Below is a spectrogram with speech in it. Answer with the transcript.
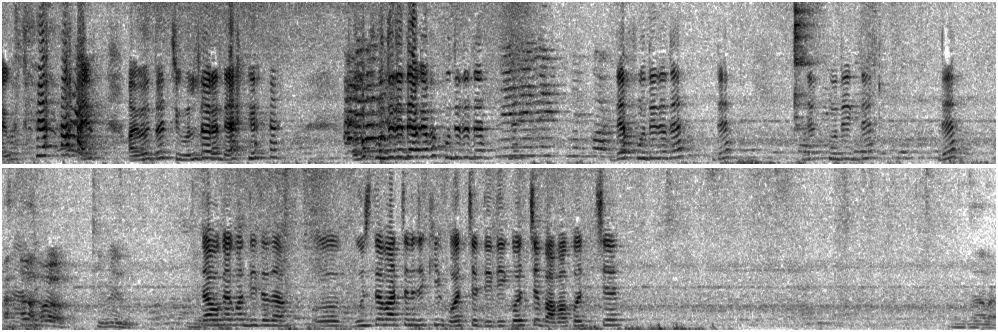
একবার তোর চুল ধরে দেখ। ওকে খুঁদিতে দে, ওকে এবার খুঁদিতে দে। দে খুঁদিতে দে দে দে দে দে। ঠিক দাও, ওকে একবার দিতে দাও। ও বুঝতে পারছে না যে কি হচ্ছে, দিদি করছে, বাবা করছে। দাঁড়া।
